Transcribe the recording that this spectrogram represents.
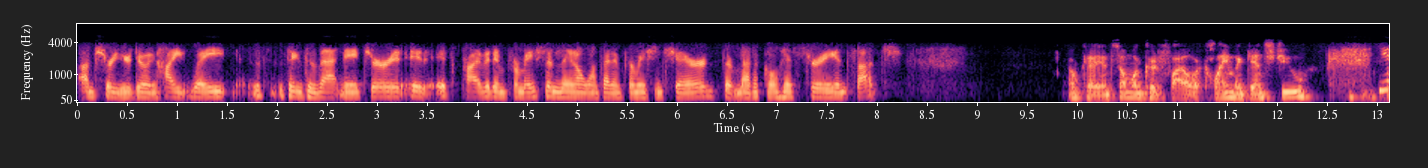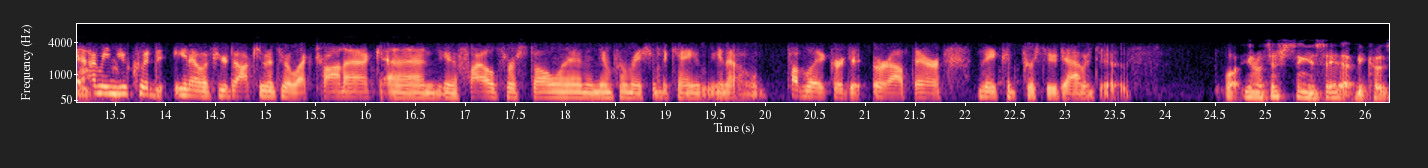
I'm sure you're doing height, weight, things of that nature. It, it, it's private information. They don't want that information shared, their medical history and such. Okay, and someone could file a claim against you. Yeah, I mean, you could, you know, if your documents are electronic and you know files were stolen and information became, you know, public or or out there, they could pursue damages. Well, you know, it's interesting you say that because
